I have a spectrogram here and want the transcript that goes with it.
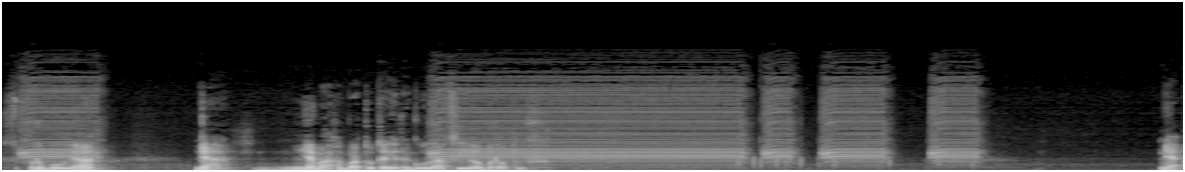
Spróbuję. Nie, nie ma chyba tutaj regulacji obrotów. Nie.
